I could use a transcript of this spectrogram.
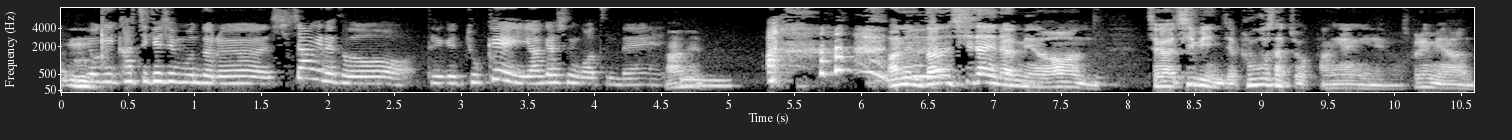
음. 여기 같이 계신 분들은 시장에 대해서 되게 좋게 이야기하시는 것 같은데 아니, 음. 아니 나는 시장이라면 제가 집이 이제 부부사 쪽 방향이에요. 그러면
